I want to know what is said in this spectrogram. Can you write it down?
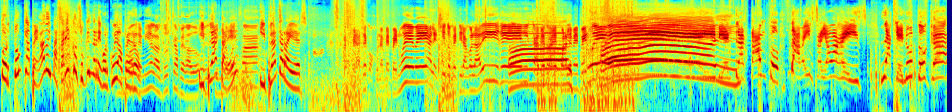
tortón que ha pegado y Masanet con su kill de rigor. Cuidado, Pedro. Madre mía, las dos que ha pegado. Y plantan, ¿eh? sinvergüenza. Y planta Raiders. Espérate, coge un MP9, Alexito que tira con la Deagle, Ay. cambia otra vez para el MP9. Ay. Y mientras tanto, David se lleva a Gris, la que no toca,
